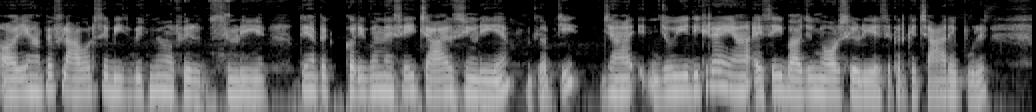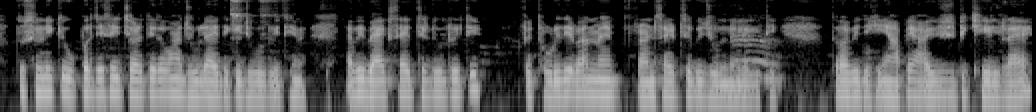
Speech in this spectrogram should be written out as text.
और यहाँ पे फ्लावर से बीच बीच में और फिर सीढ़ी है। तो यहाँ पे करीबन ऐसे ही चार सीढ़ी है मतलब कि जहाँ जो ये दिख रहा है यहाँ ऐसे ही बाजू में और सीढ़ी ऐसे करके चार है पूरे। तो सीढ़ी के ऊपर जैसे ही चढ़ते तो वहाँ झूला है देखिए झूल रही थी मैं। अभी बैक साइड से झूल रही थी, फिर थोड़ी देर बाद मैं फ्रंट साइड से भी झूलने लगी थी। तो अभी देखिए यहाँ पे आयुष भी खेल रहा है।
